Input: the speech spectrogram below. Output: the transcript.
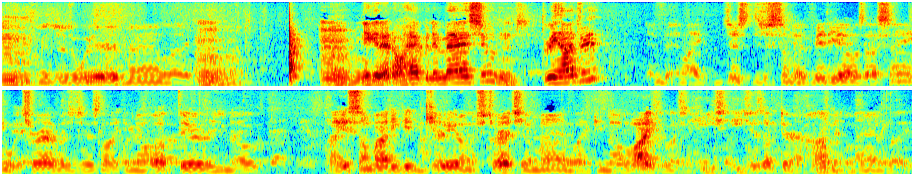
Mm. It's just weird, man. Like, Mm. Mm, nigga, that don't happen in mass shootings. 300? and then, like just just some of the videos I seen with Travis, just like you know up there, you know, like it's somebody getting carried on a stretcher, man. Like you know, lifeless, and he's he's just up there humming, man. Like,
